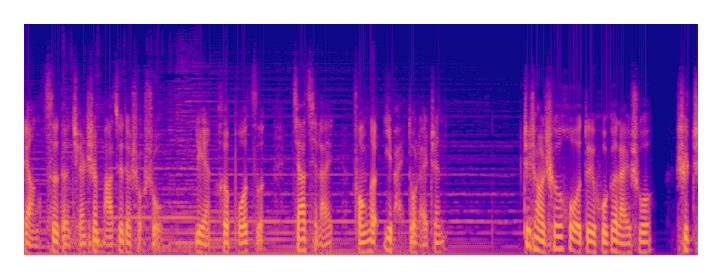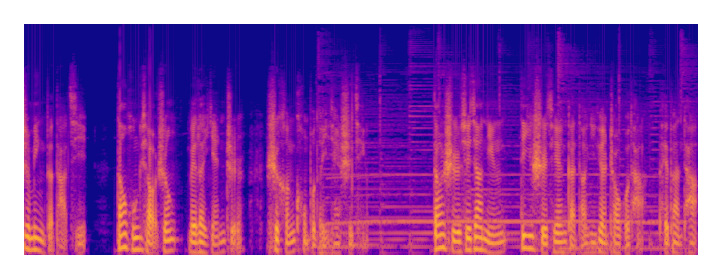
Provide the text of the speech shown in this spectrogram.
两次的全身麻醉的手术，脸和脖子加起来缝了一百多来针。这场车祸对胡歌来说是致命的打击。当红小生没了颜值，是很恐怖的一件事情。当时薛佳凝第一时间赶到医院照顾他，陪伴他，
